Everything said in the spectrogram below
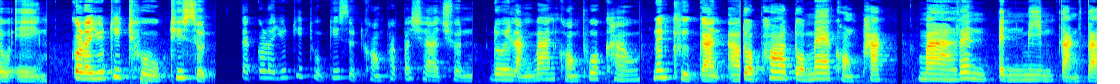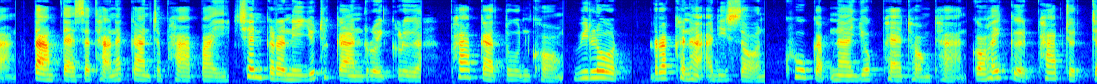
ตัวเอง กลยุทธ์ที่ถูกที่สุด แต่กลยุทธ์ที่ถูกที่สุดของพรรคประชาชน โดยหลังบ้านของพวกเขา นั่นคือการเอาตัวพ่อตัวแม่ของพรรคมาเล่นเป็นมีมต่างๆ ตามแต่สถานการณ์จะพาไป เช่น กรณียุทธการโรยเกลือ ภาพการ์ตูนของวิโรธรักษณะอดีศรคู่กับนายกแพทองทานก็ให้เกิดภาพจดจ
